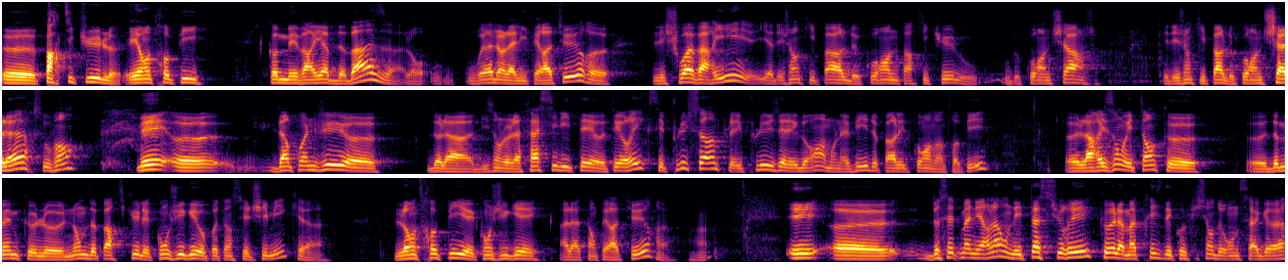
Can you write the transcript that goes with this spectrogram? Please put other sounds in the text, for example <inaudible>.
euh, particules et entropie comme mes variables de base. Alors, vous verrez dans la littérature, euh, les choix varient. Il y a des gens qui parlent de courant de particules ou, de courant de charge. Il y a des gens qui parlent de courant de chaleur, souvent. Mais euh, d'un point de vue de, la, disons, de la facilité théorique, c'est plus simple et plus élégant, à mon avis, de parler de courant d'entropie. la raison étant que, de même que le nombre de particules est conjugué au potentiel chimique, l'entropie est conjuguée à la température. Hein. et euh, de cette manière-là, on est assuré que la matrice des coefficients de Ronsager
